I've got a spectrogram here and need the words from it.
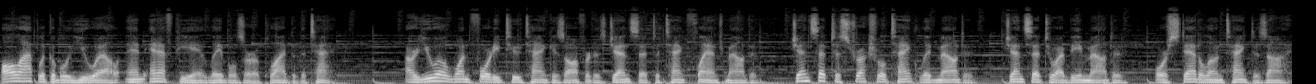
all applicable UL and NFPA labels are applied to the tank. Our UL 142 tank is offered as genset to tank flange mounted, genset to structural tank lid mounted, genset to I-beam mounted, or standalone tank design.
